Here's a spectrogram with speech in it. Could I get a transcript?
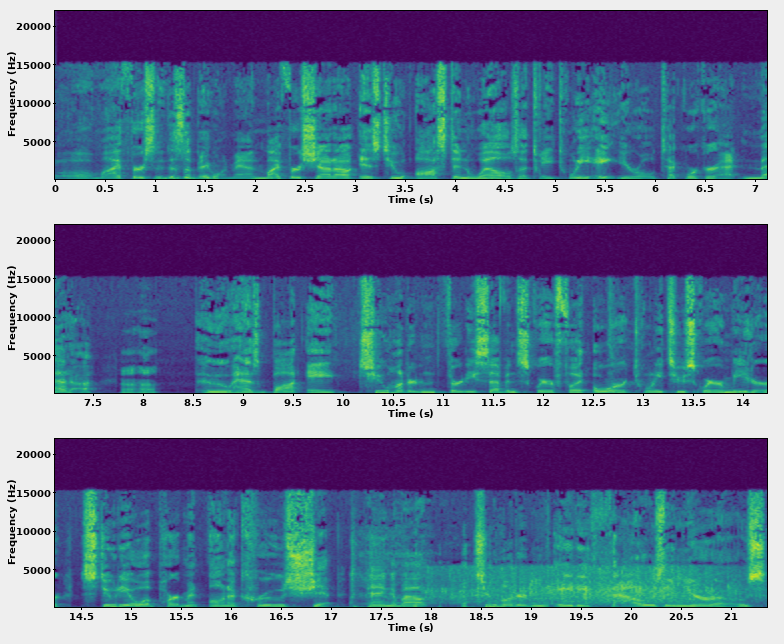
Oh, my first, this is a big one, man. My first shout out is to Austin Wells, a 28 year old tech worker at Meta. Uh huh. who has bought a 237 square foot or 22 square meter studio apartment on a cruise ship, paying about 280,000 euros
